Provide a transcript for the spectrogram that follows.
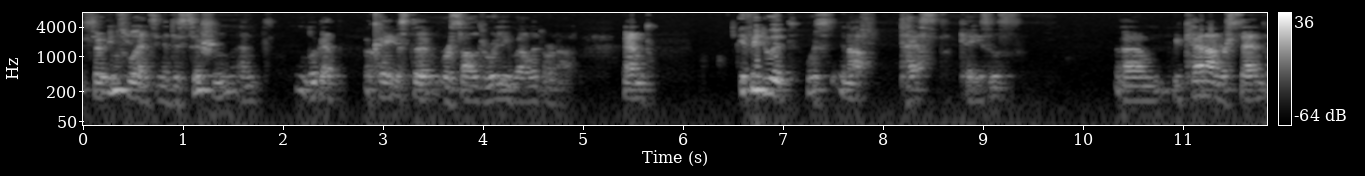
so influencing a decision and look at okay is the result really valid or not? And if we do it with enough test cases um, we can understand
